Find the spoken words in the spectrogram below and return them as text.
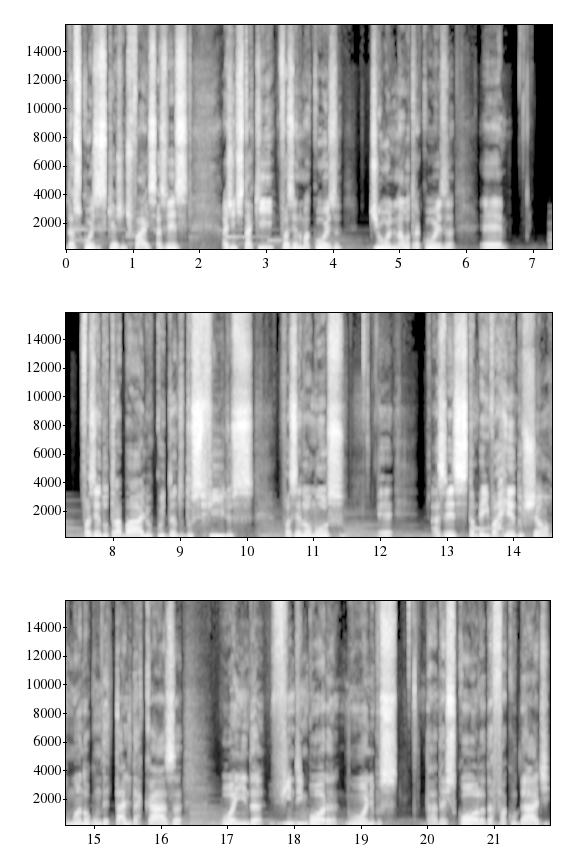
das coisas que a gente faz. Às vezes, a gente está aqui fazendo uma coisa, de olho na outra coisa, é, fazendo o trabalho, cuidando dos filhos, fazendo almoço, é, às vezes também varrendo o chão, arrumando algum detalhe da casa, ou ainda vindo embora no ônibus da, da escola, da faculdade,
